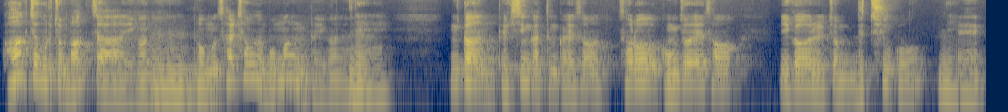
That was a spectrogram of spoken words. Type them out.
과학적으로 좀 막자 이거는 음. 너무 살처분을 못 막는다 이거는 네. 그러니까 백신 같은 거에서 서로 공조해서 이거를 좀 늦추고 네. 예,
